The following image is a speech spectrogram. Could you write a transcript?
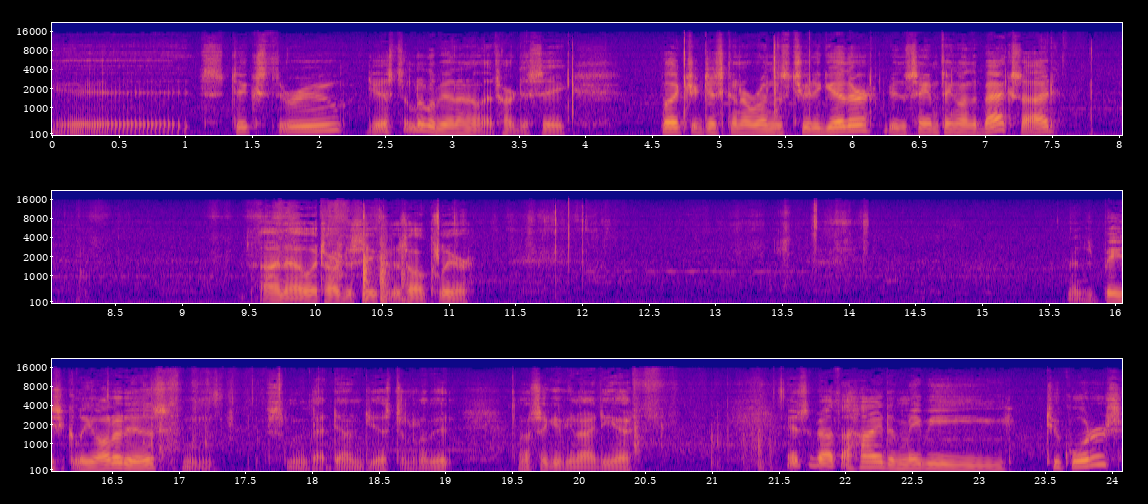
it sticks through just a little bit. I know that's hard to see. But you're just going to run those two together, do the same thing on the back side. I know, it's hard to see because it's all clear. That's basically all it is. Smooth that down just a little bit. Also give you an idea. It's about the height of maybe two quarters.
